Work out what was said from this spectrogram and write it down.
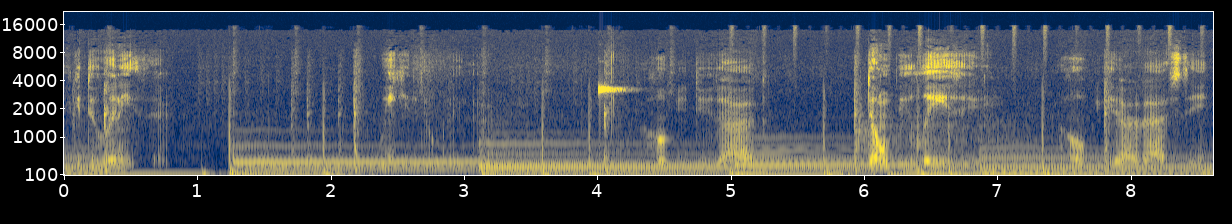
You can do anything. We can do anything. I hope you do that. Don't be lazy. I hope you get out of that state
